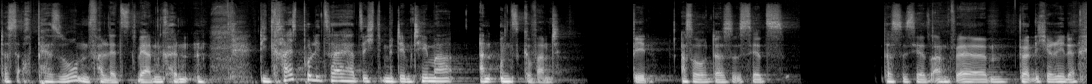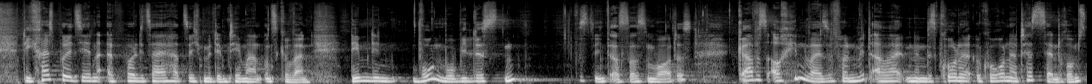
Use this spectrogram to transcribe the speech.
dass auch Personen verletzt werden könnten. Die Kreispolizei hat sich mit dem Thema an uns gewandt. Wen? Achso, das ist jetzt, das ist jetzt ähm, wörtliche Rede. Die Kreispolizei äh, hat sich mit dem Thema an uns gewandt. Neben den Wohnmobilisten, ich wusste nicht, dass das ein Wort ist, gab es auch Hinweise von Mitarbeitenden des Corona- Corona-Testzentrums,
